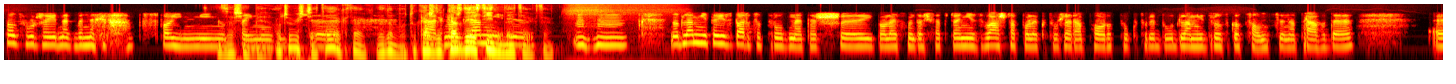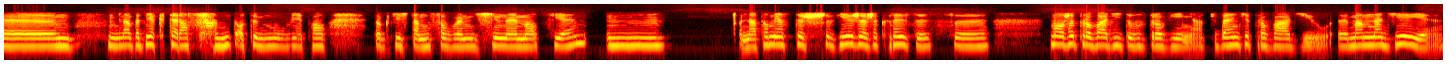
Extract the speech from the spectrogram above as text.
Pozwól, że jednak będę chyba w swoim imieniu Za tutaj mówić. Oczywiście, tak, tak, wiadomo, to każdy, tak, no każdy jest mnie, inny. Tak, tak. Mhm. No dla mnie to jest bardzo trudne też y, i bolesne doświadczenie, zwłaszcza po lekturze raportu, który był dla mnie druzgocący naprawdę. Nawet jak teraz o tym mówię, to, to gdzieś tam są we mnie silne emocje. Mm. Natomiast też wierzę, że kryzys może prowadzić do uzdrowienia, czy będzie prowadził. E, mam nadzieję,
